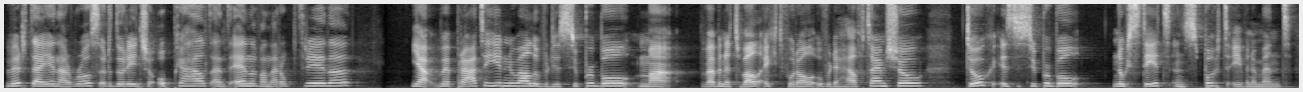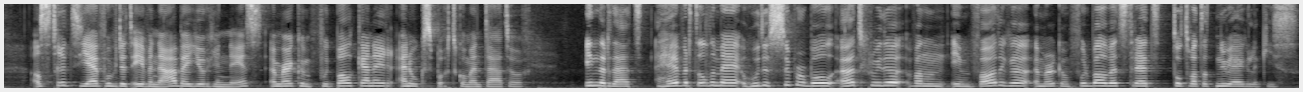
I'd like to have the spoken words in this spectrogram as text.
werd Diana Ross er door eentje opgehaald aan het einde van haar optreden. Ja, wij praten hier nu al over de Super Bowl, maar we hebben het wel echt vooral over de halftime show. Toch is de Super Bowl nog steeds een sportevenement. Astrid, jij vroeg dit even na bij Jurgen Nijs, American footballkenner en ook sportcommentator. Inderdaad, hij vertelde mij hoe de Super Bowl uitgroeide van een eenvoudige American voetbalwedstrijd tot wat het nu eigenlijk is.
